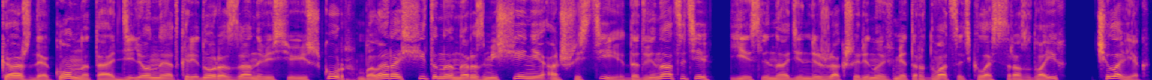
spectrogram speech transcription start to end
Каждая комната, отделенная от коридора занавесью из шкур, была рассчитана на размещение от 6 до 12, если на один лежак шириной в метр двадцать класть сразу двоих, человек,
